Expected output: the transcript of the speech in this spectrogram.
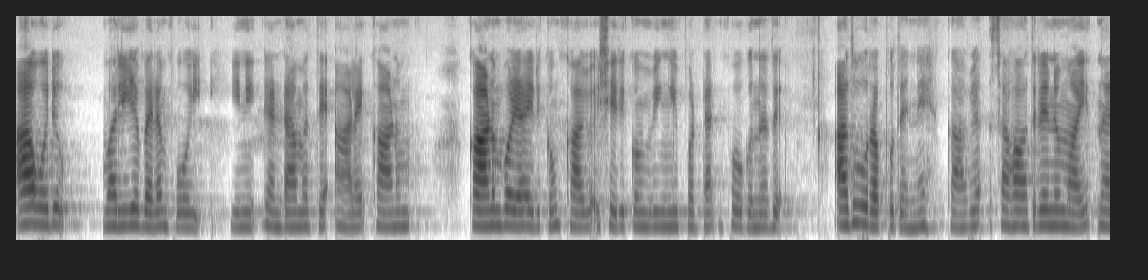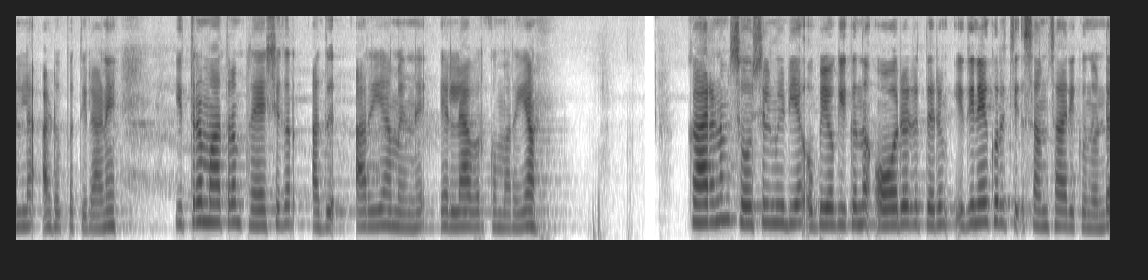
ആ ഒരു വലിയ ബലം പോയി. ഇനി രണ്ടാമത്തെ ആളെ കാണും കാണുമ്പോഴായിരിക്കും കാവ്യ ശരിക്കും വിങ്ങിപ്പൊട്ടാൻ പോകുന്നത്. അത് ഉറപ്പു തന്നെ. കാവ്യ സഹോദരനുമായി നല്ല അടുപ്പത്തിലാണ്. ഇത്രമാത്രം പ്രേക്ഷകർ അത് അറിയാമെന്ന് എല്ലാവർക്കും അറിയാം. കാരണം സോഷ്യൽ മീഡിയ ഉപയോഗിക്കുന്ന ഓരോരുത്തരും ഇതിനെക്കുറിച്ച് സംസാരിക്കുന്നുണ്ട്.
